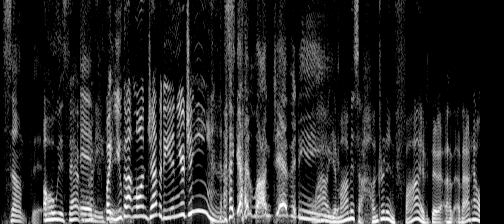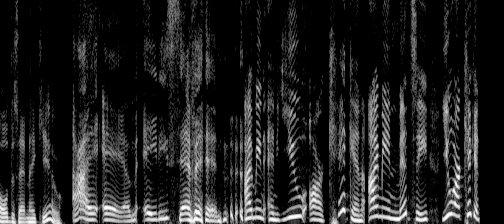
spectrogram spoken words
something. Oh, is that right? But you got longevity in your genes. I got longevity. Wow, your mom is 105. Uh, About how old does that make you? I am 87. I mean, and you are kicking. I mean, Mitsy, you are kicking.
